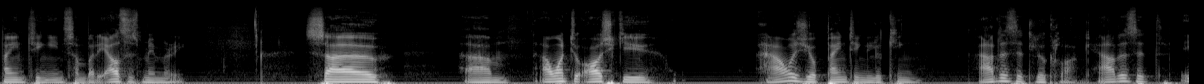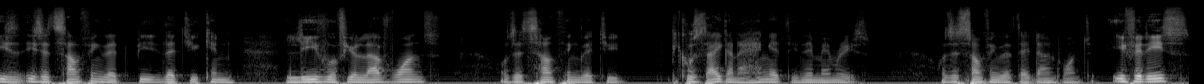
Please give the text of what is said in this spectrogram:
painting in somebody else's memory. So, um, I want to ask you how is your painting looking? How does it look like? How does it is is it something that be that you can leave with your loved ones, or is it something that you because they're gonna hang it in their memories, or is it something that they don't want to? If it is,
